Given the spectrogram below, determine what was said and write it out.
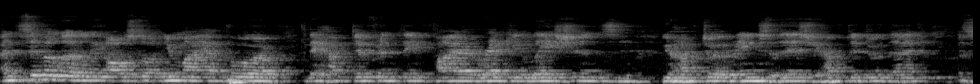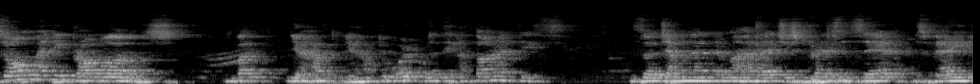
And similarly also New Mayapur, they have different fire regulations, you have to arrange this, you have to do that. So many problems. But you have to, you have to work with the authorities. So Jagannath Maharaj's presence there is very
